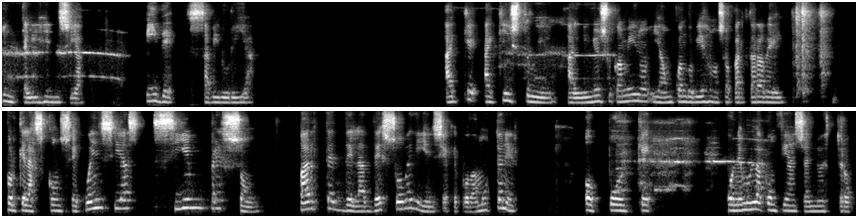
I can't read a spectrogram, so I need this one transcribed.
inteligencia, pide sabiduría hay que, hay que instruir al niño en su camino y aun cuando viejo no se apartará de él, porque las consecuencias siempre son parte de la desobediencia que podamos tener o porque ponemos la confianza en nuestro,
